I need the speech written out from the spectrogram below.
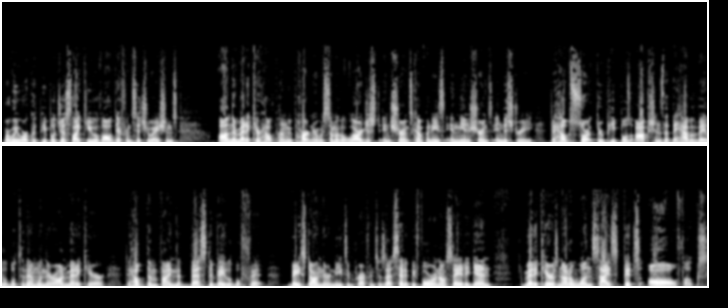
where we work with people just like you of all different situations on their Medicare health plan, we partner with some of the largest insurance companies in the insurance industry to help sort through people's options that they have available to them when they're on Medicare to help them find the best available fit based on their needs and preferences. I've said it before and I'll say it again. Medicare is not a one size fits all, folks.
